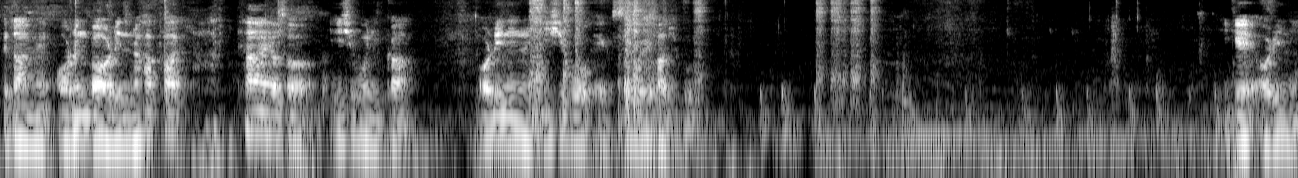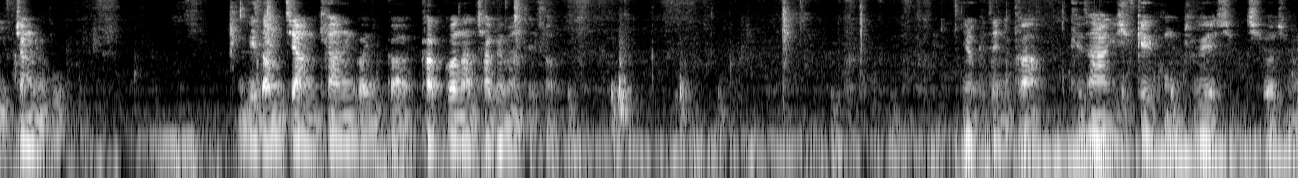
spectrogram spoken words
그 다음에 어른과 어린이를 합하, 합하여서 25니까 어린이는 25x로 해가지고. 이게 어린이 입장료고 이게 넘지 않게 하는 거니까 같거나 작으면 돼서. 이렇게 되니까 계산하기 쉽게 공 두 개씩 지워주면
